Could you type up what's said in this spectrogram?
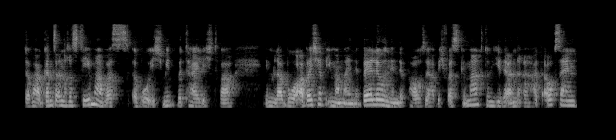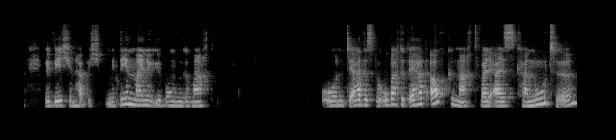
da war ein ganz anderes Thema, was, wo ich mitbeteiligt war im Labor. Aber ich habe immer meine Bälle und in der Pause habe ich was gemacht und jeder andere hat auch sein Wehwehchen, habe ich mit denen meine Übungen gemacht. Und er hat es beobachtet. Er hat auch gemacht, weil als Kanute,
